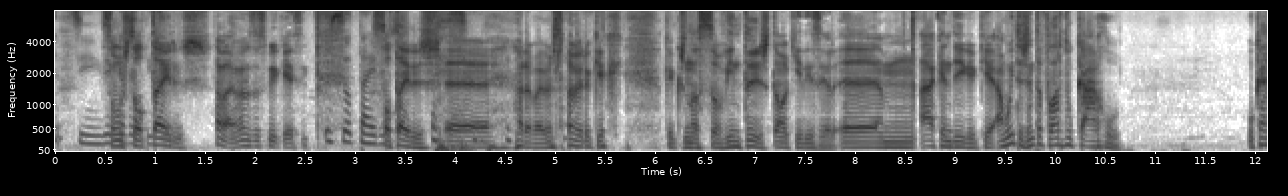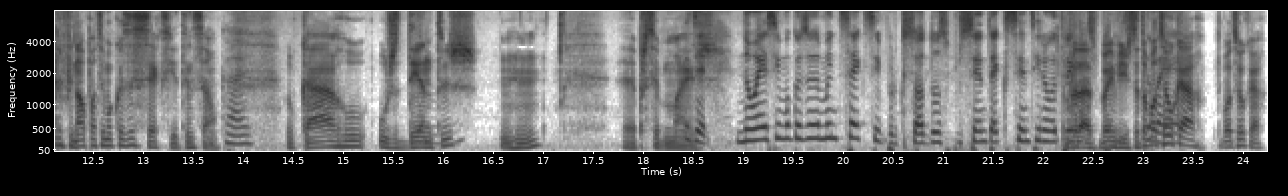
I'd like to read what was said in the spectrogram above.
Sim, São os solteiros. Tá bem, vamos assumir que é assim. Os solteiros. Solteiros. Eh, ora bem, vamos lá ver o que, é que, o que é que os nossos ouvintes estão aqui a dizer. Ehm, há quem diga que. Há muita gente a falar do carro. O carro, afinal, pode ser uma coisa sexy, atenção. Ok. O carro, os dentes. Uhum. Eh, percebo mais. Quer dizer, não é assim uma coisa muito sexy, porque só 12% é que se sentiram atraídos. Verdade, bem visto. Então pode ser o é- carro. Então pode ser o carro.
